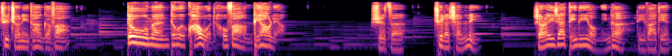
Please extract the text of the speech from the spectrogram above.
去城里烫个发，动物们都会夸我的头发很漂亮。狮子去了城里。找了一家鼎鼎有名的理发店，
